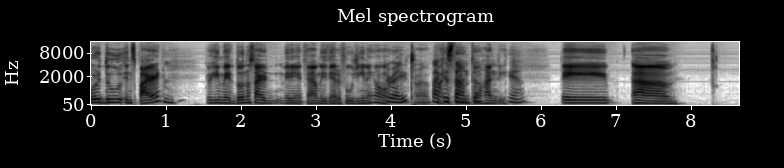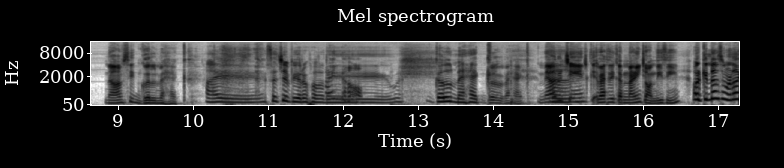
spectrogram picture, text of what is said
ਉਰਦੂ ਇਨਸਪਾਇਰਡ ਕਿਉਂਕਿ ਮੇਰੇ ਦੋਨੋਂ ਸਾਈਡ ਮੇਰੀ ਫੈਮਿਲੀ ਦੇ ਰਿਫਿਊਜੀ ਨੇ ਉਹ ਅ, ਪਾਕਿਸਤਾਨ ਤੋਂ ਹਾਂਜੀ। ਤੇ ਅਮ, ਨਾਮ ਸੀ ਗੁਲ ਮਹਿਕ ਹਾਏ beautiful I know. name ਗੁਲ ਮਹਿਕ ਗੁਲ ਮਹਿਕ ਮੈਂ ਉਹਨੂੰ ਚੇਂਜ ਵੈਸੇ ਕਰਨਾ ਨਹੀਂ ਚਾਹੁੰਦੀ ਸੀ। ਔਰ ਕਿੰਨਾ ਸੋਹਣਾ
